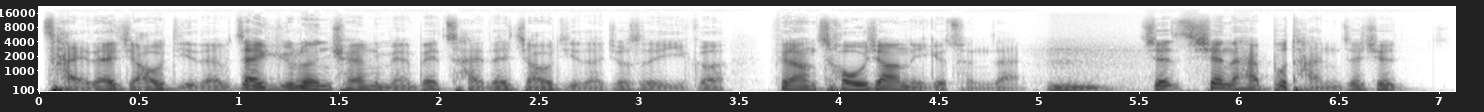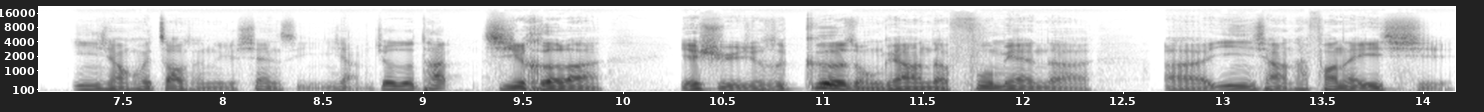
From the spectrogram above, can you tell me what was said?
踩在脚底的，在舆论圈里面被踩在脚底的，就是一个非常抽象的一个存在。嗯，现现在还不谈这些印象会造成这个现实影响，就是它集合了，也许就是各种各样的负面的呃印象，它放在一起。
